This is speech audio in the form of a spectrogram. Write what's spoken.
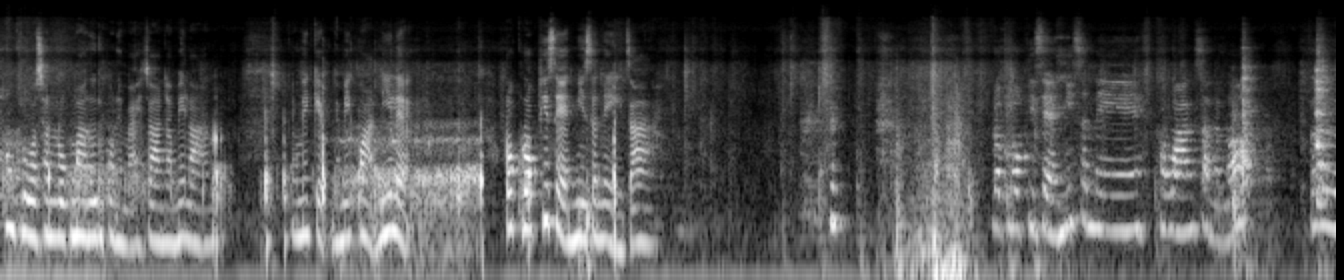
ห้องครัวฉันรกมากเลยทุกคนเห็นไหมจานยังไม่ล้างยังไม่เก็บยังไม่กวาดนี่แหละ รกๆที่แสนมีเสน่ห์จ้ารกๆที่แสนมีเสน่ห์ขวางสั่นน่ะเนาะเออ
